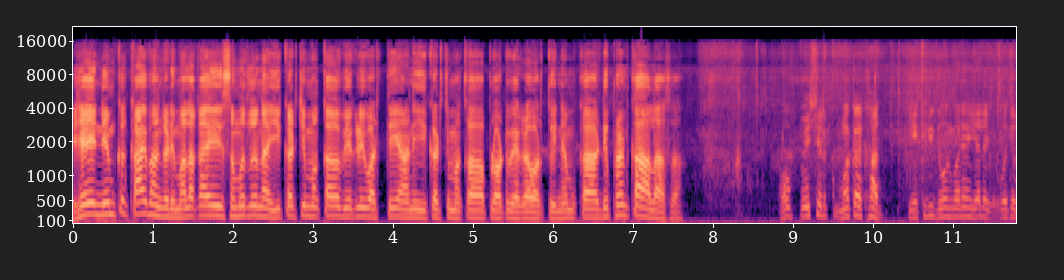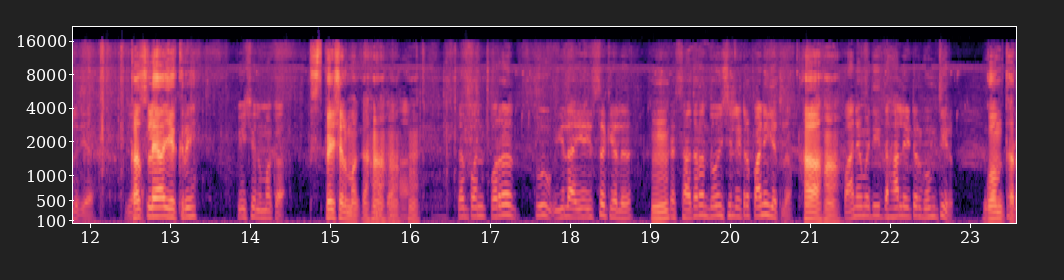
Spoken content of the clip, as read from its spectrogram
हे नेमकं काय भांगड आहे? मला काय समजलं नाही. इकडची मका वेगळी वाटते आणि इकडची मका प्लॉट वेगळा वाटतोय. नेमका डिफरंट का आला असा? हो स्पेशल मका खात. एकरी दोन गोण्या याला होतील त्या कसल्या एकरी? स्पेशल मका. स्पेशल मका हां हां तर पण परत तू हिला असं केलं हम्म. तर साधारण दोनशे लिटर पाणी घेतलं. हां हां. पाण्यामध्ये दहा लिटर गोमतीर. गोमतर.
